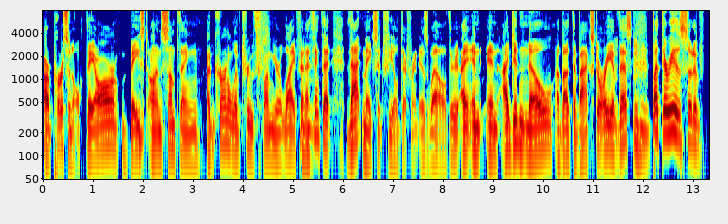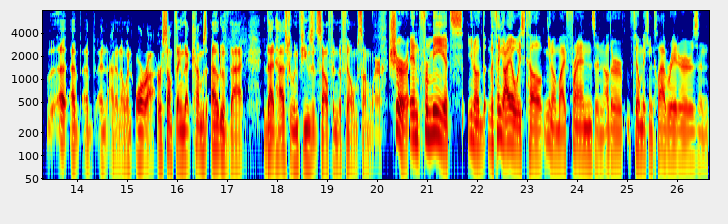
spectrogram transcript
are personal. They are based on something, a kernel of truth from your life, and I mm-hmm. think that that makes it feel different as well. There, I, and and I didn't know about the backstory of this, mm-hmm. but there is sort of a, a, a, an I don't know an aura or something that comes out of that that has to infuse itself in the film somewhere. Sure. And for me, it's, you know, the, the thing I always tell, you know, my friends and other filmmaking collaborators and,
